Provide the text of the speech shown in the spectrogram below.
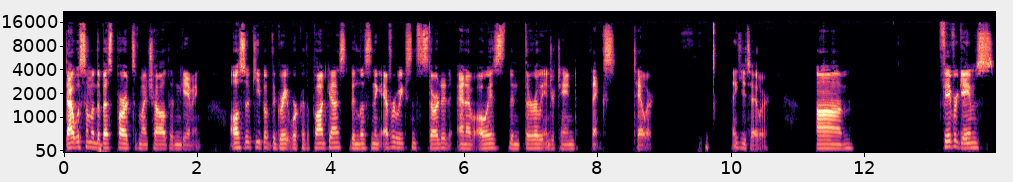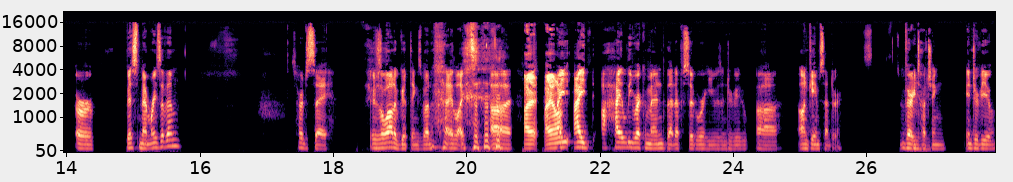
that was some of the best parts of my childhood in gaming. Also, keep up the great work of the podcast. Been listening every week since it started, and I've always been thoroughly entertained. Thanks, Taylor. Thank you, Taylor. Um, favorite games or best memories of him? It's hard to say. There's a lot of good things about him that I liked. Uh, I I, I, I highly recommend that episode where he was interviewed uh, on Game Center. Very Mhm. touching interview,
